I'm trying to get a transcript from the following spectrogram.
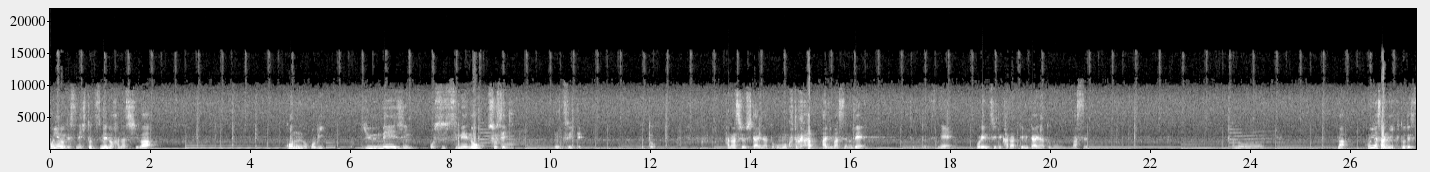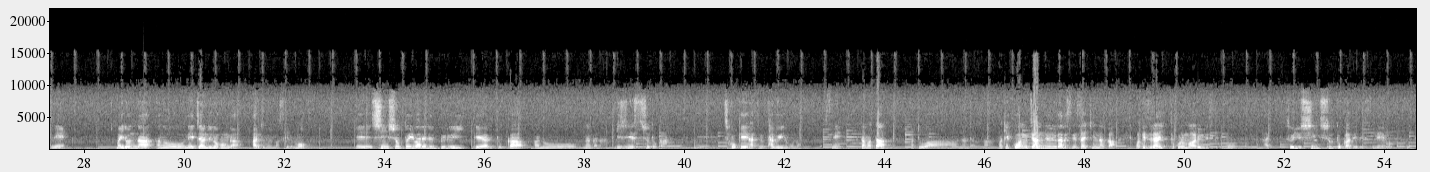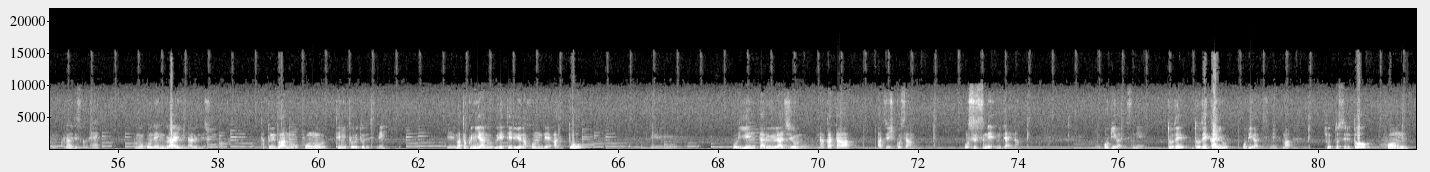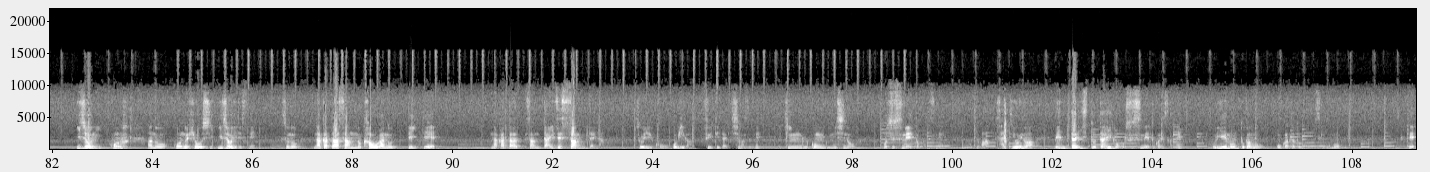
今夜のですね1つ目の話は本の帯有名人おすすめの書籍についてちょっと話をしたいなと思うことがありましたのでちょっとですねこれについて語ってみたいなと思います。あのまあ本屋さんに行くとですねまあ、いろんなあの、ね、ジャンルの本があると思いますけども、えー、新書と言われる部類であるとかあのなんかなビジネス書とか、えー、自己啓発の類のものですね。またまたあとはなんだろうな、まあ、結構あのジャンルがですね最近なんか分けづらいところもあるんですけども、はい、そういう新書とかでですね、まあ、どのくらいですかね。この5年ぐらいになるんでしょうか。例えばあの本を手に取るとですね、えー、まあ、特にあの売れているような本であると、えー、オリエンタルラジオの中田敦彦さんおすすめみたいな帯がですねどでどでかい帯がですね、まあ、ひょっとすると本以上に本 あの本の表紙以上にですねその中田さんの顔が載っていて中田さん大絶賛みたいなそういうこう帯がついていたりしますよね。キングコング西のおすすめとかですね。あとあ最近多いのはメンタリスト DAIGO おすすめとかですかね。ホリエモンとかも多かったと思うんですけども。で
